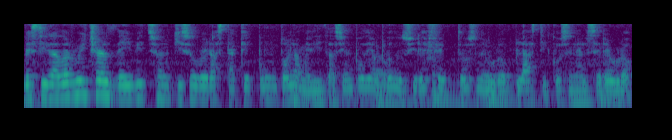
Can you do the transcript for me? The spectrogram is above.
Investigador Richard Davidson quiso ver hasta qué punto la meditación podía producir efectos neuroplásticos en el cerebro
